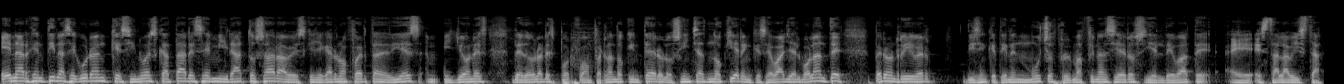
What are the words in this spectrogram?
En Argentina aseguran que si no es Qatar es Emiratos Árabes, que llegaron a oferta de 10 millones de dólares por Juan Fernando Quintero. Los hinchas no quieren que se vaya el volante, pero en River dicen que tienen muchos problemas financieros y el debate eh, está a la vista.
